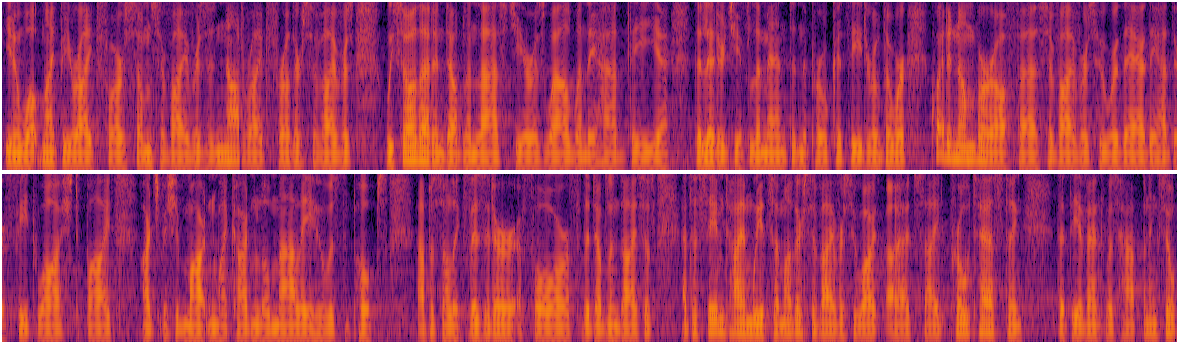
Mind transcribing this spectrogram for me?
you know, what might be right for some survivors is not right for other survivors. We saw that in Dublin last last year as well when they had the uh, the liturgy of lament in the Pro Cathedral. There were quite a number of uh, survivors who were there. They had their feet washed by Archbishop Martin, by Cardinal O'Malley, who was the Pope's apostolic visitor for, for the Dublin diocese. At the same time, we had some other survivors who were outside protesting that the event was happening. So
